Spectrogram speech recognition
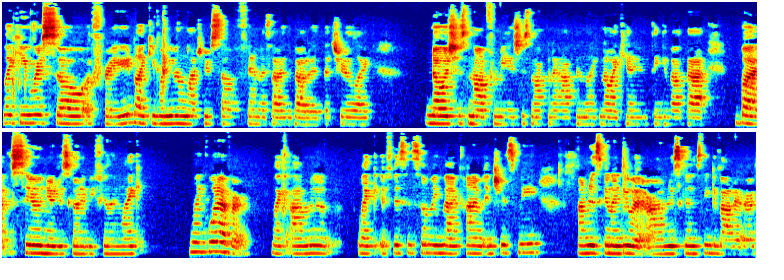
like you were so afraid, like you wouldn't even let yourself fantasize about it, that you're like, no, it's just not for me, it's just not gonna happen, like, no, I can't even think about that. But soon you're just gonna be feeling like, like, whatever. Like, I'm gonna, like, if this is something that kind of interests me, I'm just gonna do it, or I'm just gonna think about it, or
